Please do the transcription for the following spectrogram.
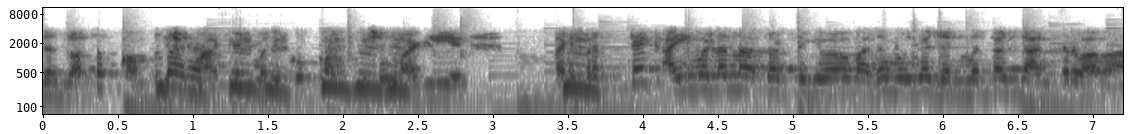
लॉस ऑफ कॉम्पिटिशन. मार्केटमध्ये खूप कॉम्पिटिशन. वाढली आहे आणि. प्रत्येक आई वडिलांना असं वाटतं की बाबा माझा मुलगा जन्मताच डान्सर व्हावा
